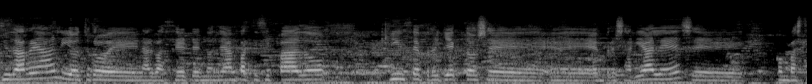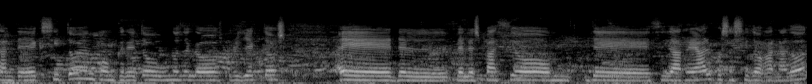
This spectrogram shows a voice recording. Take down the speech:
Ciudad Real y otro en Albacete, en donde han participado 15 proyectos eh, eh, empresariales eh, con bastante éxito, en concreto uno de los proyectos del, del, espacio de Ciudad Real pues ha sido ganador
